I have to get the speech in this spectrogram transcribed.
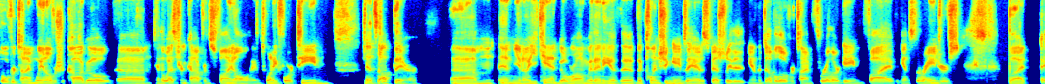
overtime win over Chicago um, in the Western Conference Final in 2014, that's up there. Um, and you know, you can't go wrong with any of the the clinching games they had, especially the you know the double overtime thriller game five against the Rangers. But uh,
